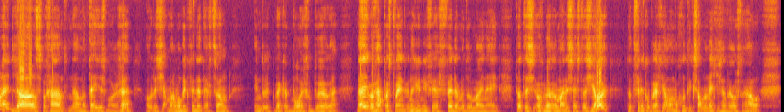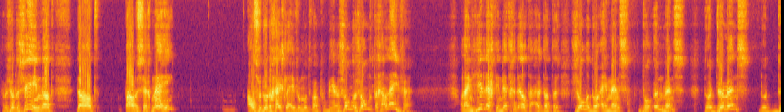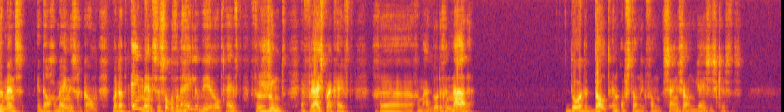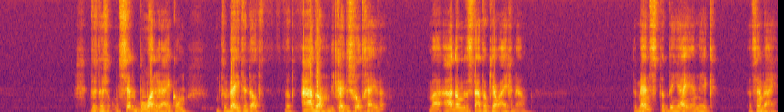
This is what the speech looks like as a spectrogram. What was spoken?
Helaas, we gaan naar Matthäus morgen. Oh, dat is jammer, want ik vind dit echt zo'n indrukwekkend mooi gebeuren. Nee, we gaan pas 22 juni verder met Romeinen 1. Dat is, of met Romeinen 6. Dat is jammer. Dat vind ik oprecht jammer. Maar goed, ik zal me netjes aan het rooster houden. En we zullen zien dat, dat Paulus zegt nee. Als we door de geest leven, moeten we proberen zonder zonde te gaan leven. Alleen hier legt in dit gedeelte uit dat de zonde door een mens, door een mens, door de mens, door de mens in het algemeen is gekomen. Maar dat één mens de zonde van de hele wereld heeft verzoend en vrijspraak heeft gemaakt door de genade. Door de dood en opstanding van zijn zoon, Jezus Christus. Het is dus ontzettend belangrijk om, om te weten dat, dat Adam, die kun je de schuld geven. Maar Adam, staat ook jouw eigen naam. De mens, dat ben jij en ik. Dat zijn wij.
